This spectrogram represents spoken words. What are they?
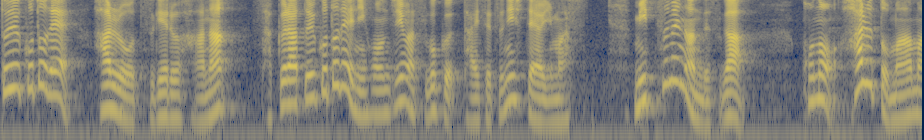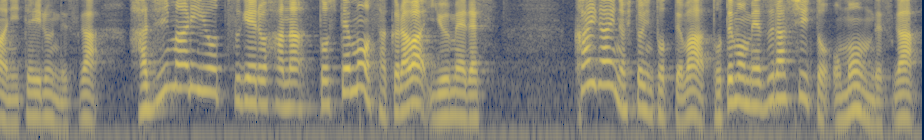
ということで、春を告げる花、桜ということで日本人はすごく大切にしています。三つ目なんですが、この春とまあまあ似ているんですが、始まりを告げる花としても桜は有名です。海外の人にとってはとても珍しいと思うんですが、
